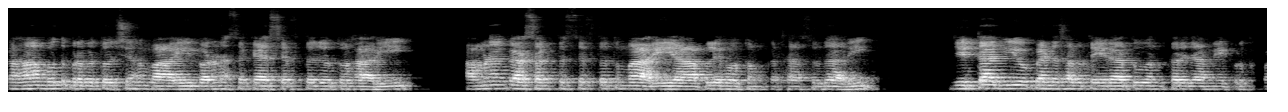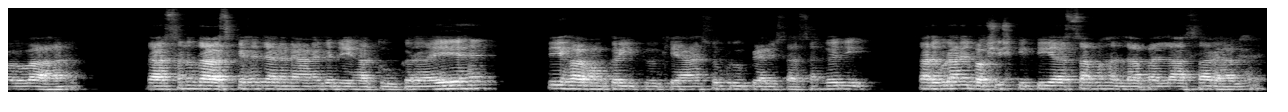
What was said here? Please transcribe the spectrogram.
ਕਹਾਂ ਬੁੱਧ ਪ੍ਰਭ ਤੁਛ ਹਮਾਰੀ ਵਰਨ ਸਕੈ ਸਿਫਤ ਜੋ ਤੁਹਾਰੀ। ਹਮ ਕਰ ਸਕਤ ਸਿਫਤ ਤੁਮਾਰੀ ਆਪ ਲਿਹੋ ਤੁਮ ਕਥਾ ਸੁਧਾਰੀ। ਜੇਤਾ ਜੀਉ ਪਿੰਡ ਸਭ ਤੇਰਾ, ਤੂੰ ਅੰਤਰ ਜਾਮੇ ਪੁਰਖ ਭਗਵਾਨ। ਦਾਸਨ ਦਾਸ ਕਹਿ ਜਨ ਨਾਨਕ ਜੇਹਾ ਤੂੰ ਕਰਾਏ ਹੈ। ਤੇਹਾ ਹਉ ਕਰੀ ਪੁਖਿਆ ਸੁਗੁਰੂ ਪਿਆਰੇ ਸਾਧ ਸੰਗਤ ਜੀ। ਸਤਿਗੁਰਾਂ ਨੇ ਬਖਸ਼ਿਸ਼ ਕੀਤੀ ਹੈ ਸਾ ਮਹੱਲਾ ਪਹਿਲਾ ਆਸਾ ਰਾਗ ਹੈ।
